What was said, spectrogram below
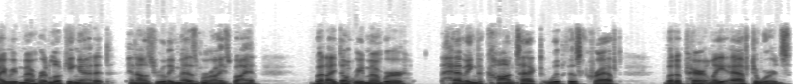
I remember looking at it and I was really mesmerized by it, but I don't remember having the contact with this craft. But apparently, afterwards,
